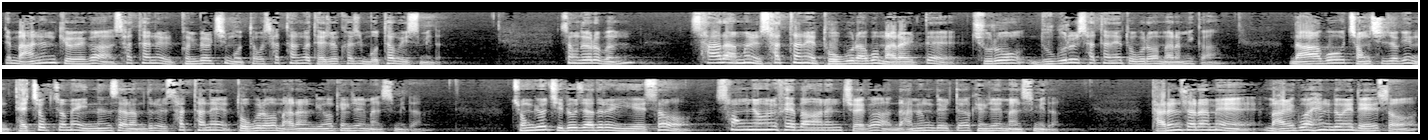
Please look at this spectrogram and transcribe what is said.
근데 많은 교회가 사탄을 분별치 못하고 사탄과 대적하지 못하고 있습니다. 성도 여러분, 사람을 사탄의 도구라고 말할 때 주로 누구를 사탄의 도구라고 말합니까? 나하고 정치적인 대척점에 있는 사람들을 사탄의 도구라고 말하는 경우가 굉장히 많습니다. 종교 지도자들을 위해서 성령을 회방하는 죄가 남용될 때가 굉장히 많습니다. 다른 사람의 말과 행동에 대해서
